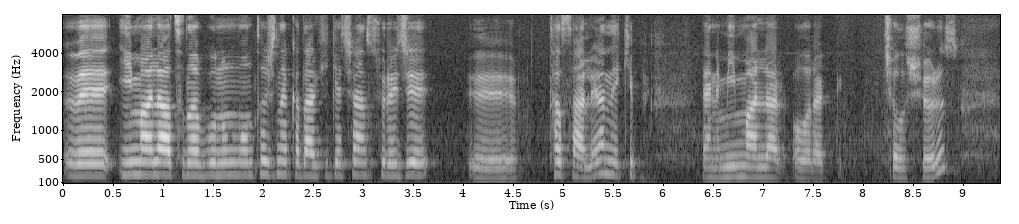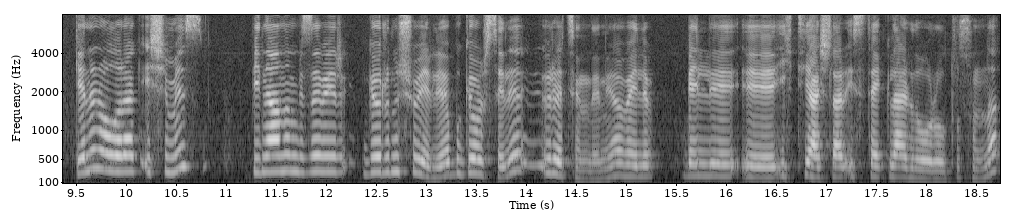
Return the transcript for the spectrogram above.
ve imalatına, bunun montajına kadarki geçen süreci e, tasarlayan ekip, yani mimarlar olarak çalışıyoruz. Genel olarak işimiz binanın bize bir görünüşü veriliyor. Bu görseli üretin deniyor. Belli, belli e, ihtiyaçlar, istekler doğrultusunda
